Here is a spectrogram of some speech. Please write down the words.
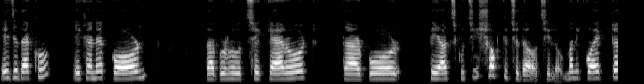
এই যে দেখো, এখানে কর্ন তারপর হচ্ছে ক্যারট, তারপর পেঁয়াজ কুচি সব কিছু দেওয়া ছিল। মানে কয়েকটা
